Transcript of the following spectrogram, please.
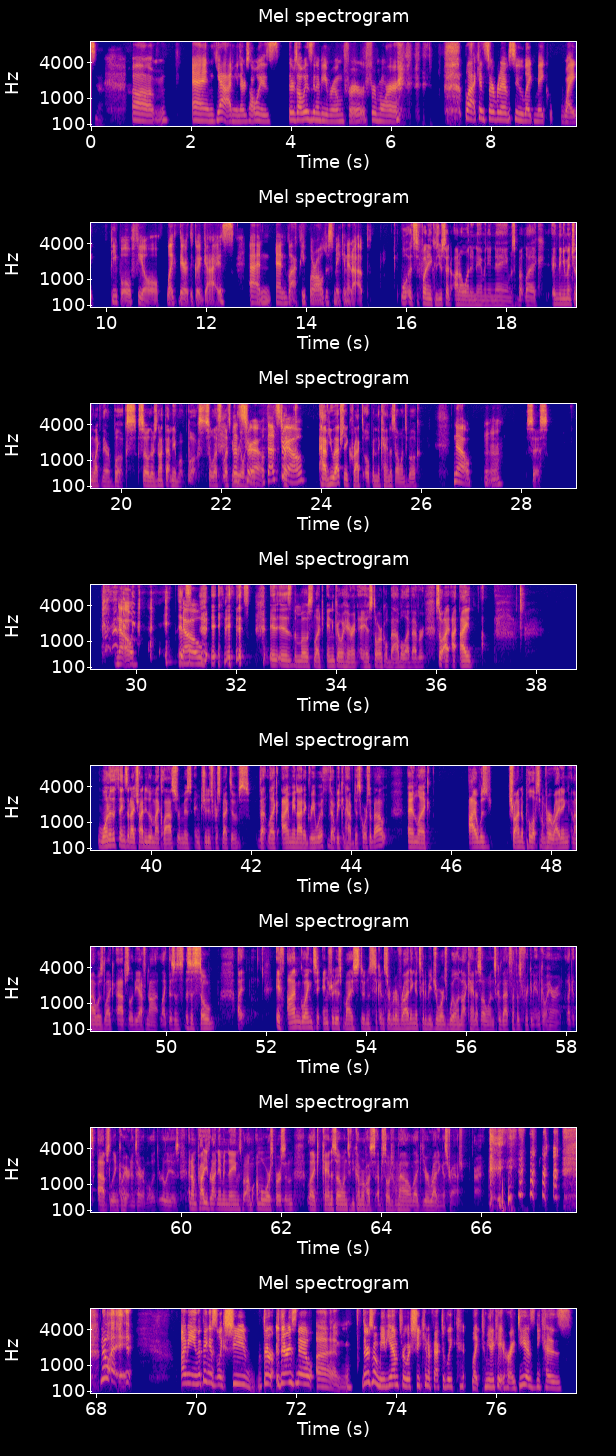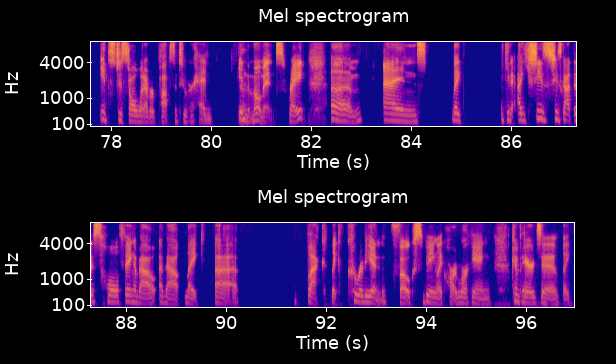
Yeah. Um and yeah, I mean there's always there's always going to be room for for more black conservatives who like make white people feel like they're the good guys and and black people are all just making it up. Well it's funny because you said i don't want to name any names but like and then you mentioned like their books so there's not that many books so let's let's be that's real true here. that's true. like, have you actually cracked open the candace owens book? No Mm-mm. sis. No. No. it, it is it is the most like incoherent ahistorical babble i've ever so I, I i one of the things that I try to do in my classroom is introduce perspectives that like I may not agree with that we can have discourse about. And like I was trying to pull up some of her writing and I was like, absolutely F not. Like this is this is so I if I'm going to introduce my students to conservative writing, it's going to be George Will and not Candace Owens because that stuff is freaking incoherent. Like it's absolutely incoherent and terrible. It really is. And I'm proud of you for not naming names, but I'm, I'm a worse person. Like Candace Owens, if you come across this episode somehow, like your writing is trash. All right. no, it, I mean, the thing is, like, she there there is no um there's no medium through which she can effectively co- like communicate her ideas because it's just all whatever pops into her head in yeah. the moment, right? Um, and like, you know, I, she's she's got this whole thing about about like uh black like caribbean folks being like hardworking compared to like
